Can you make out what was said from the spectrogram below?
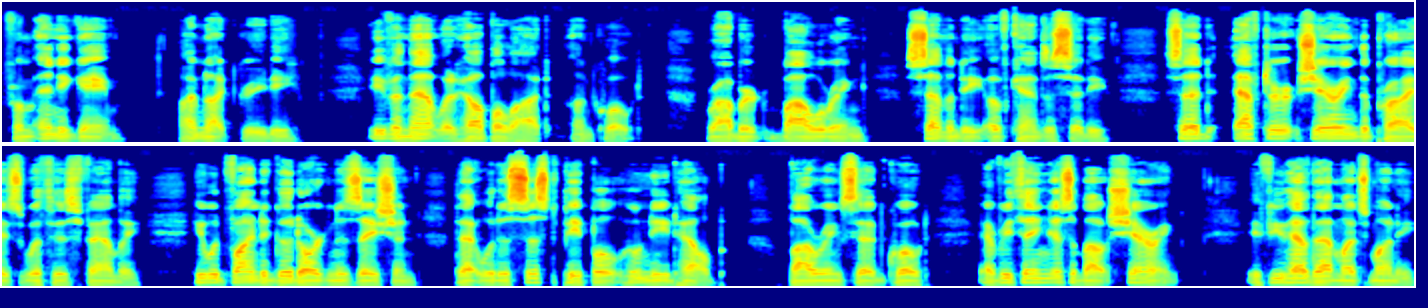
from any game. I'm not greedy. Even that would help a lot. Unquote. Robert Bowring 70 of Kansas City, said after sharing the prize with his family, he would find a good organization that would assist people who need help. Bowring said, quote, Everything is about sharing. If you have that much money,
